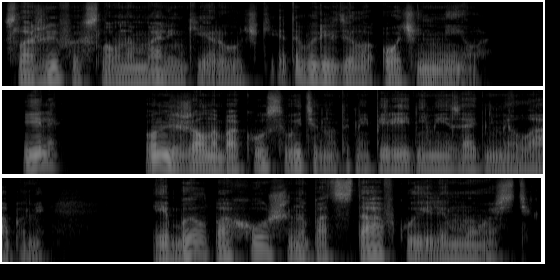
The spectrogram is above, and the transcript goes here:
сложив их словно маленькие ручки. Это выглядело очень мило. Или он лежал на боку с вытянутыми передними и задними лапами и был похож на подставку или мостик.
